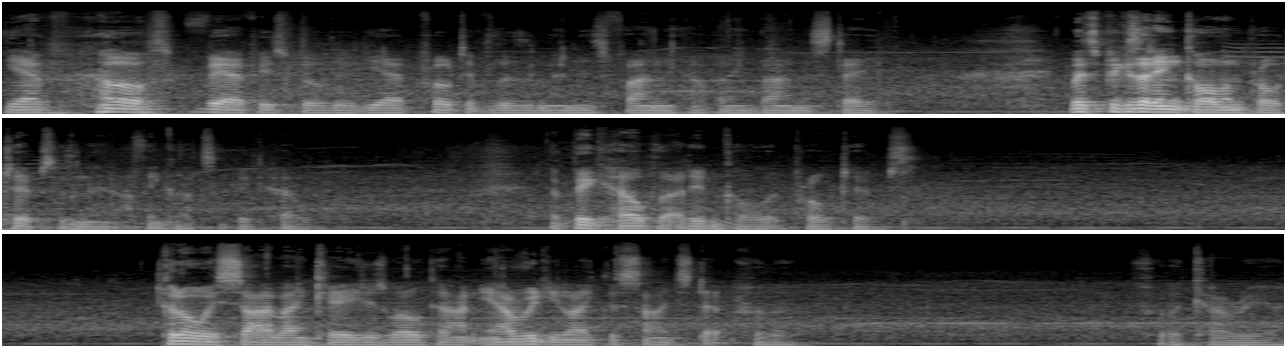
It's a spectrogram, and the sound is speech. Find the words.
Yeah, hello, VIP school dude. Yeah, pro tip Lizardman is finally happening by mistake. But it's because I didn't call them pro tips, isn't it? I think that's a big help. A big help that I didn't call it pro tips. Can always sideline cage as well, can't you? I really like the sidestep for the for the carrier.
